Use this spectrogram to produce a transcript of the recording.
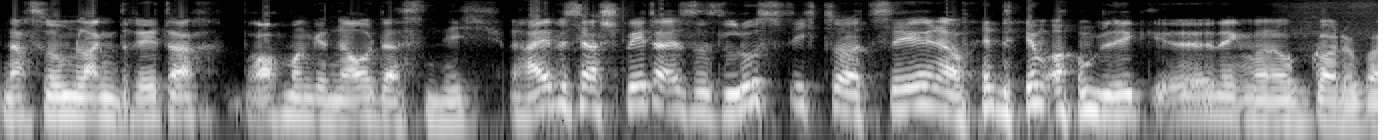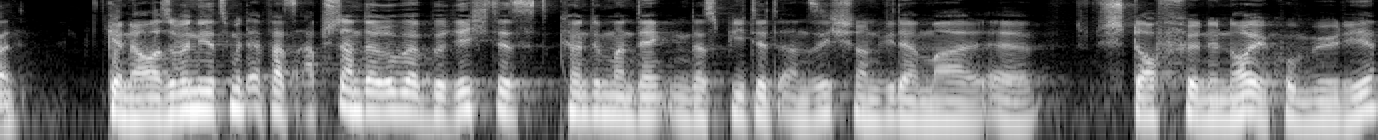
nach so einem langen Drehtag braucht man genau das nicht. Ein halbes Jahr später ist es lustig zu erzählen, aber in dem Augenblick äh, denkt man, oh Gott, oh Gott. Genau, also wenn du jetzt mit etwas Abstand darüber berichtest, könnte man denken, das bietet an sich schon wieder mal äh, Stoff für eine neue Komödie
